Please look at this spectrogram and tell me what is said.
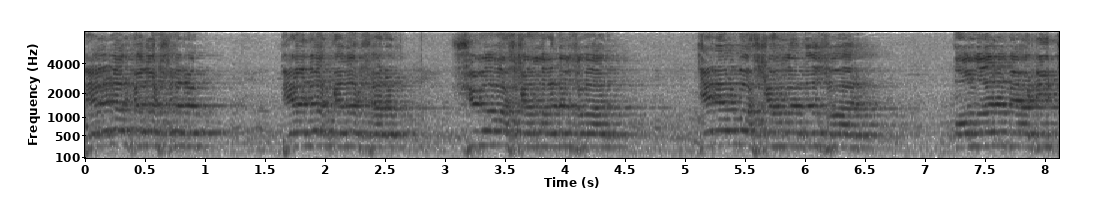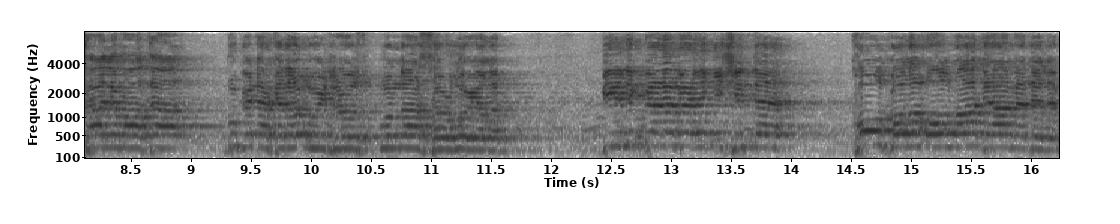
değerli arkadaşlarım, değerli arkadaşlarım, şube başkanlarınız var, genel başkanlarınız var. Onların verdiği talimata bugüne kadar uydunuz, bundan sonra uyalım. Birlik beraberlik içinde kol kola olmaya devam edelim.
